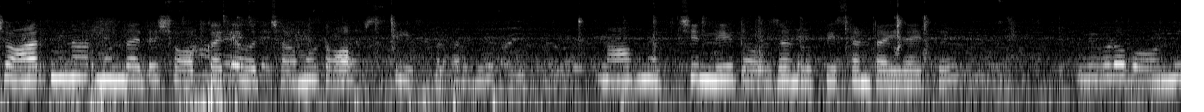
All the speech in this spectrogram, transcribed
చార్మినార్ ముందు అయితే షాప్కి అయితే వచ్చాము టాప్స్ తీసుకోవడానికి నాకు నచ్చింది థౌజండ్ రూపీస్ అంట ఇదైతే. ఇది కూడా బాగుంది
